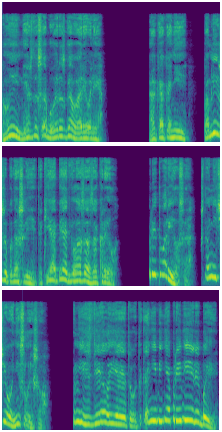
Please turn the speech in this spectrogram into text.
И между собой разговаривали. А как они поближе подошли, так я опять глаза закрыл. Притворился, что ничего не слышу. Не сделай я этого, так они меня привили бы.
